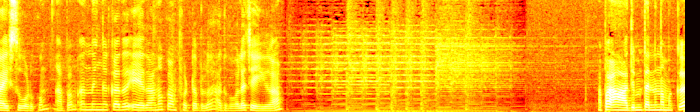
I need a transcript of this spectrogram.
റൈസ് കൊടുക്കും. അപ്പം നിങ്ങൾക്കത് ഏതാണോ കംഫർട്ടബിൾ അതുപോലെ ചെയ്യുക. അപ്പോൾ ആദ്യം തന്നെ നമുക്ക്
